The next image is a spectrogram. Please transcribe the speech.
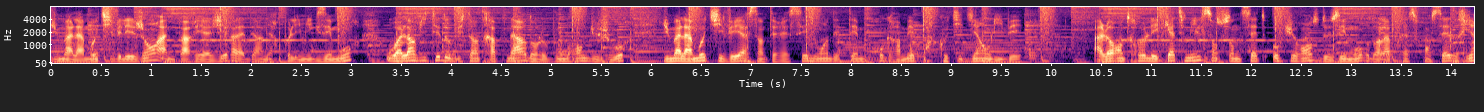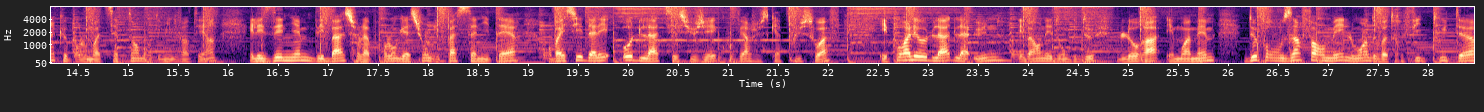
Du mal à motiver les gens à ne pas réagir à la dernière polémique Zemmour ou à l'invité d'Augustin Trapenard dans le boomerang du jour. Du mal à motiver à s'intéresser loin des thèmes programmés par quotidien ou Libé. Alors entre les 4167 occurrences de Zemmour dans la presse française rien que pour le mois de septembre 2021 et les énièmes débats sur la prolongation du pass sanitaire, on va essayer d'aller au-delà de ces sujets couverts jusqu'à plus soif. Et pour aller au-delà de la une, eh ben on est donc deux, Laura et moi-même, deux pour vous informer loin de votre feed Twitter,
